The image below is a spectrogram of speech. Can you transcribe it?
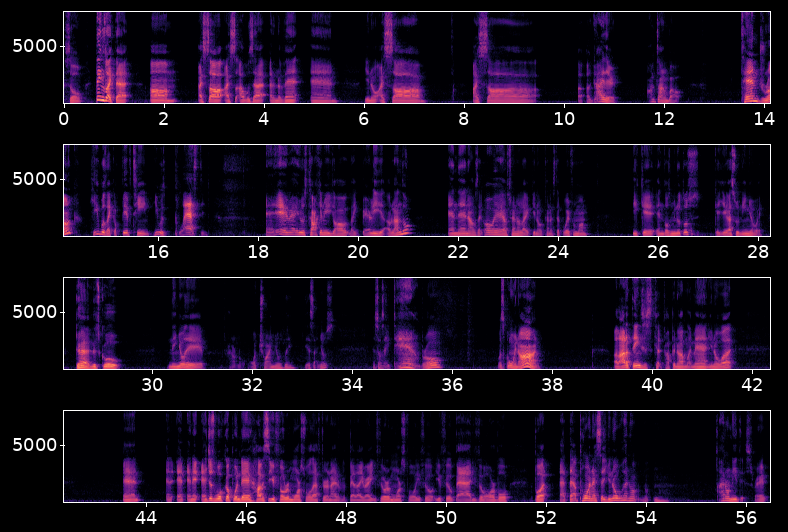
So things like that. Um, I saw, I saw, I was at, at an event, and you know, I saw, I saw a, a guy there. I'm talking about ten drunk. He was like a fifteen. He was blasted. And he was talking to me, y'all like barely hablando. And then I was like, oh yeah, I was trying to like, you know, kind of step away from him. Y que en dos minutos que llega su niño, güey. Dad, let's go. Niño de, I don't know, ocho años, güey, diez años. And so I was like, damn, bro, what's going on? A lot of things just kept popping up. I'm like, man, you know what? And and and, and it, I just woke up one day. Obviously, you feel remorseful after a night of bed, like, right? You feel remorseful. You feel you feel bad. You feel horrible. But at that point, I said, you know what? No, no, no. I don't need this, right?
